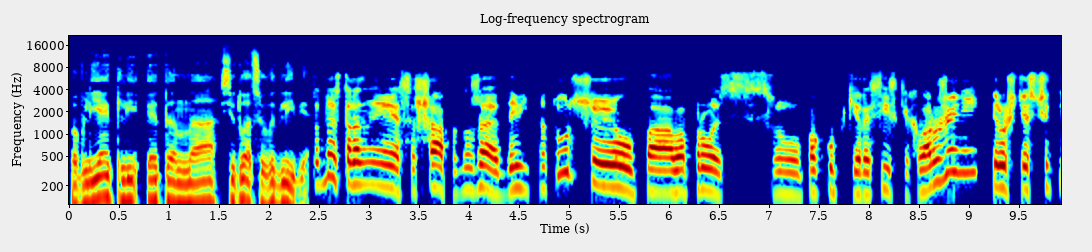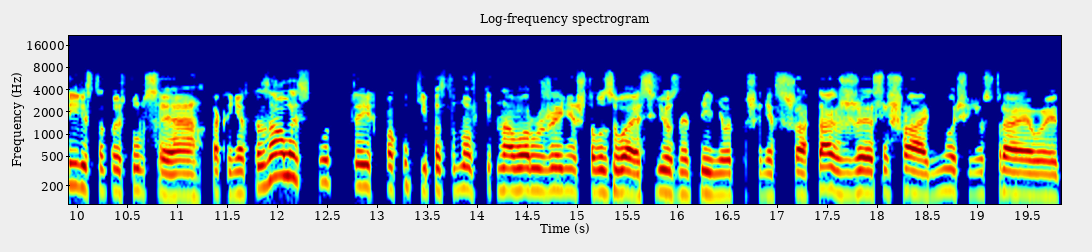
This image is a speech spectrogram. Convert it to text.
повлияет ли это на ситуацию в Идлибе? С одной стороны, США продолжают давить на Турцию по вопросу покупки российских вооружений. В первую очередь С-400, то есть Турция так и не отказалась от их покупки и постановки на вооружение, что вызывает серьезное трение в отношениях США. Также США не очень устраивает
